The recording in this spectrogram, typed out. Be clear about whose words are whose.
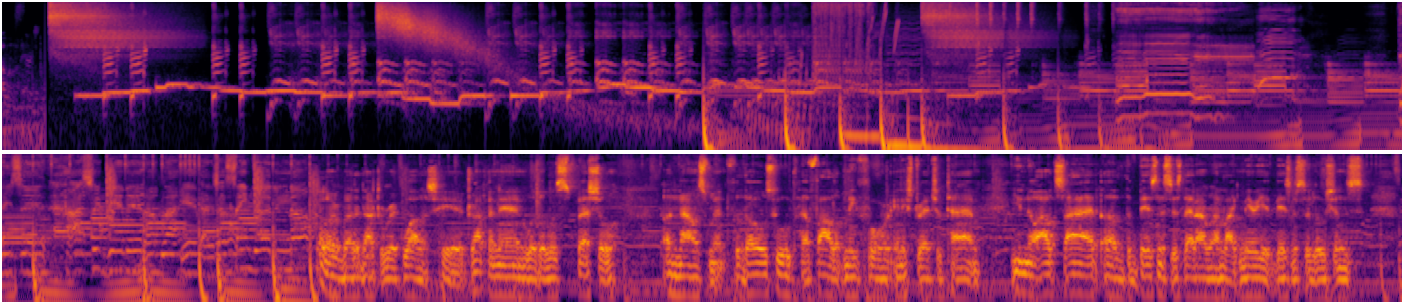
Speaker 1: All of the elements.
Speaker 2: Hello everybody, Dr. Rick Wallace here, dropping in with a little special announcement for those who have followed me for any stretch of time. You know, outside of the businesses that I run, like Myriad Business Solutions,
